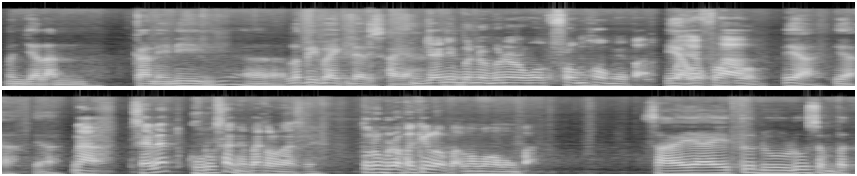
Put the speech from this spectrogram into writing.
menjalankan ini eh, lebih baik dari saya. Jadi benar-benar work from home ya Pak? Ya, work from WFH. home. Ya, ya, ya. Nah, saya lihat kurusan ya Pak kalau nggak salah. Turun berapa kilo Pak ngomong-ngomong Pak? Saya itu dulu sempat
